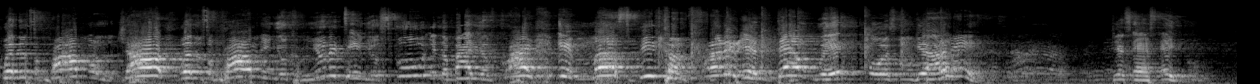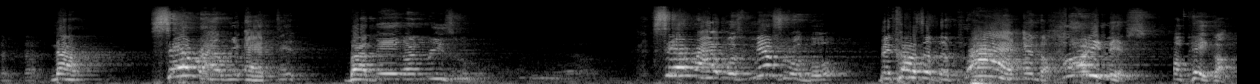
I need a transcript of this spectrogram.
whether it's a problem on the job, whether it's a problem in your community, in your school, in the body of Christ, it must be confronted and dealt with or it's going to get out of hand. Just ask Abram. Now, Sarah reacted by being unreasonable. Sarai was miserable because of the pride and the haughtiness of Hagar.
